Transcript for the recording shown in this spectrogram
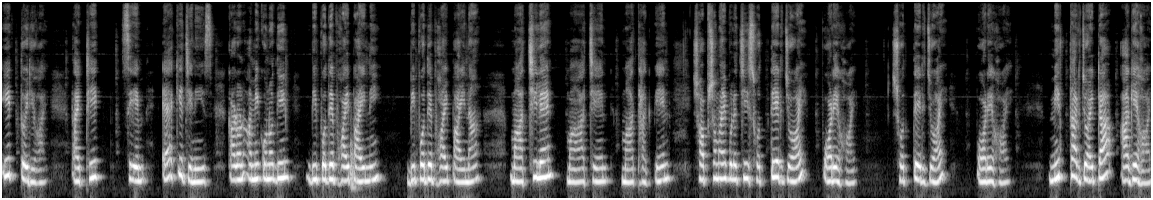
ইট তৈরি হয়। তাই ঠিক সেম একই জিনিস, কারণ আমি কোনো দিন বিপদে ভয় পাইনি, বিপদে ভয় পাই না। মা ছিলেন, মা আছেন, মা থাকবেন। সব সময় বলেছি সত্যের জয় পরে হয়, সত্যের জয় পরে হয়। মিথ্যার জয়টা আগে হয়।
